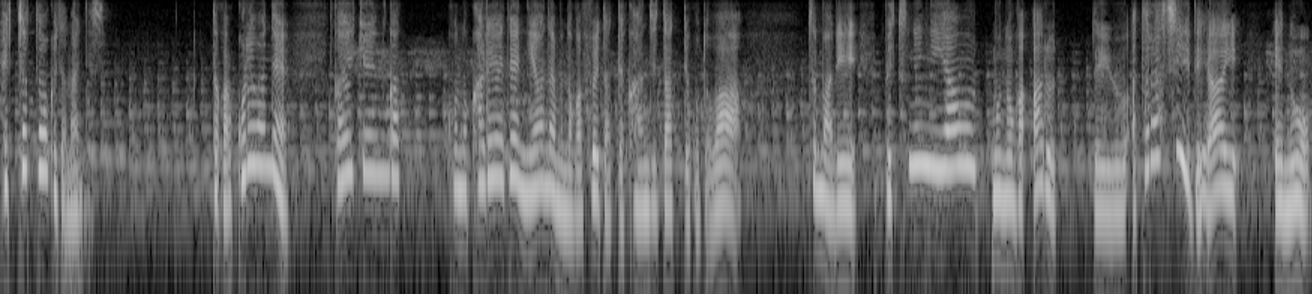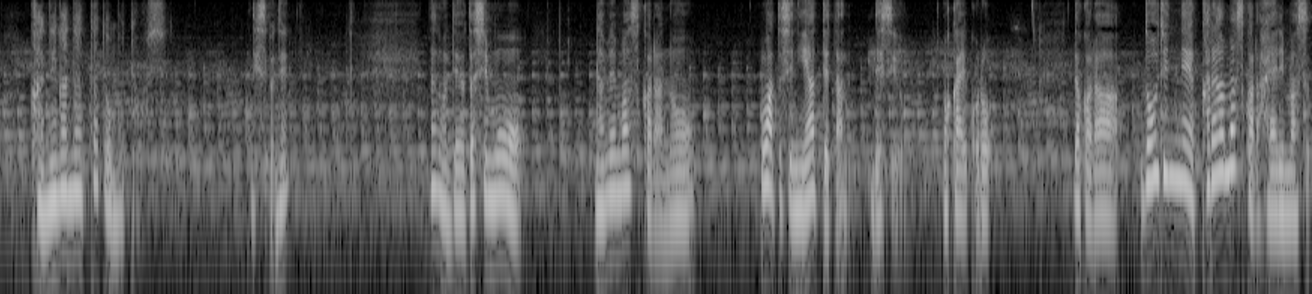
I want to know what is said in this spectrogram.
減っちゃったわけじゃないんです。だからこれはね外見がこの加齢で似合わないものが増えたって感じたってことはつまり別に似合うものがあるっていう新しい出会いへの鐘が鳴ったと思ってほしい。ですよね。なので私もラメマスカラの私似合ってたんですよ。若い頃。だから同時にねカラーマスカラ流行ります。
